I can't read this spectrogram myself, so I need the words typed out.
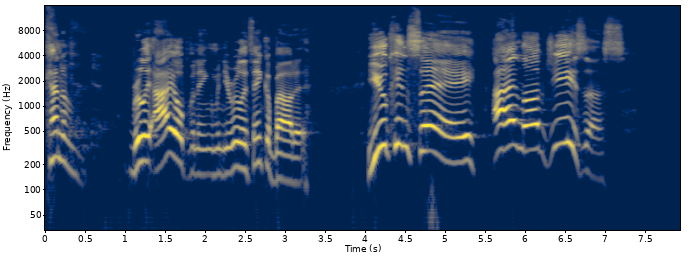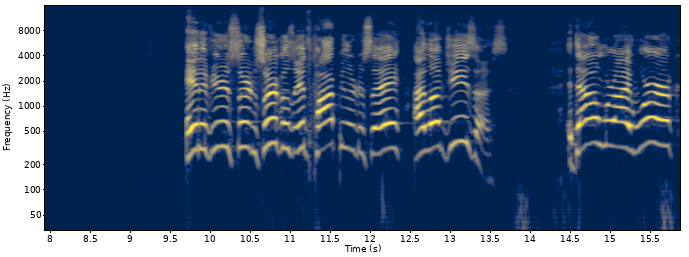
kind of really eye opening when you really think about it. You can say, I love Jesus. And if you're in certain circles, it's popular to say, I love Jesus. Down where I work,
